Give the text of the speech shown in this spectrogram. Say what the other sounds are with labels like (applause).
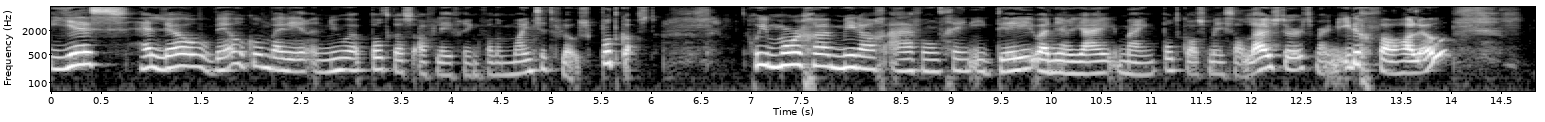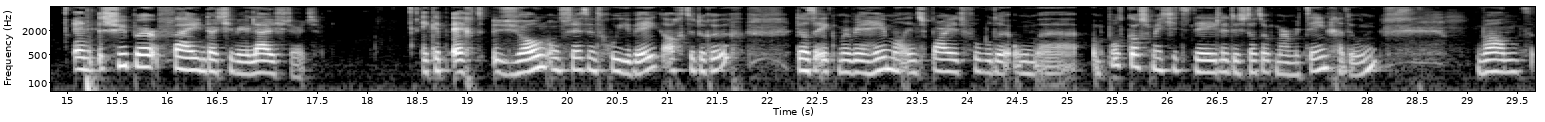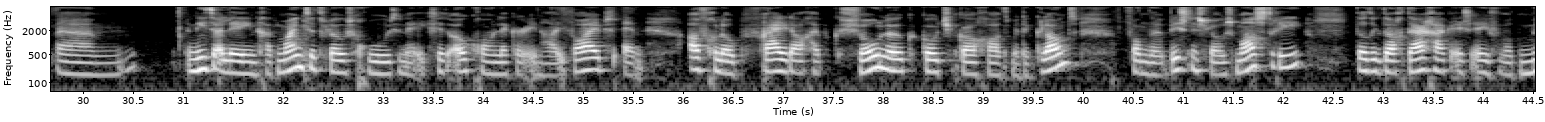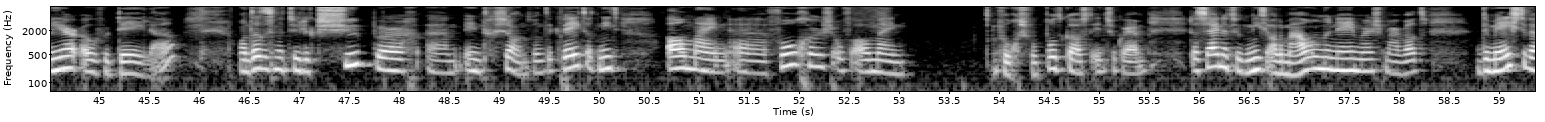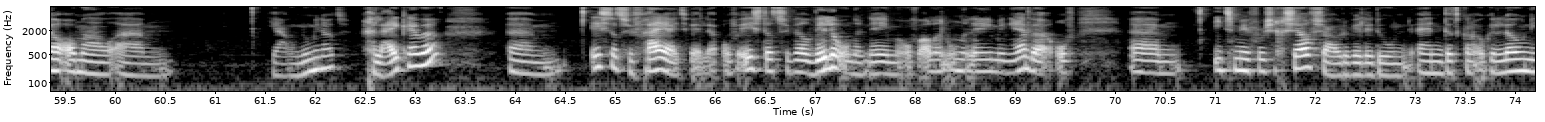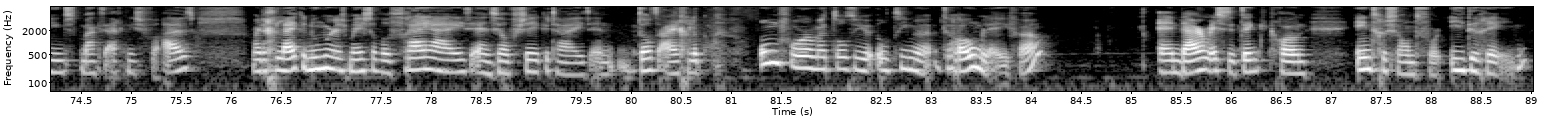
Yes, hallo, welkom bij weer een nieuwe podcastaflevering van de Mindset Flows podcast. Goedemorgen, middag, avond, geen idee wanneer jij mijn podcast meestal luistert, maar in ieder geval hallo. En super fijn dat je weer luistert. Ik heb echt zo'n ontzettend goede week achter de rug. Dat ik me weer helemaal inspired voelde om uh, een podcast met je te delen. Dus dat ook maar meteen ga doen. Want um, niet alleen gaat Mindset Flows goed. Nee, ik zit ook gewoon lekker in high vibes. En afgelopen vrijdag heb ik zo'n leuke coaching call gehad met een klant van de Business Flows Mastery. Dat ik dacht, daar ga ik eens even wat meer over delen. Want dat is natuurlijk super um, interessant. Want ik weet dat niet al mijn uh, volgers of al mijn volgers voor podcast, Instagram, dat zijn natuurlijk niet allemaal ondernemers. Maar wat de meeste wel allemaal, um, ja, hoe noem je dat? Gelijk hebben. Um, is dat ze vrijheid willen. Of is dat ze wel willen ondernemen. Of al een onderneming hebben. Of um, iets meer voor zichzelf zouden willen doen. En dat kan ook in loondienst. Het maakt eigenlijk niet zoveel uit. Maar de gelijke noemer is meestal wel vrijheid en zelfverzekerdheid. En dat eigenlijk omvormen tot je ultieme droomleven. En daarom is dit denk ik gewoon interessant voor iedereen.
